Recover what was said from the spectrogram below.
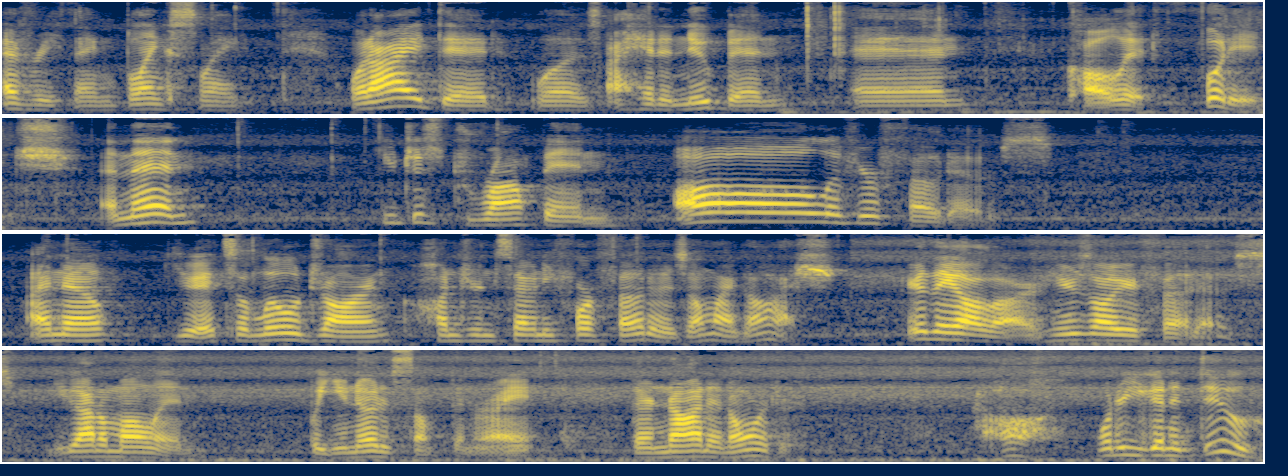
everything, blank slate. What I did was I hit a new bin and call it footage. And then you just drop in all of your photos. I know, it's a little jarring, 174 photos, oh my gosh. Here they all are, here's all your photos. You got them all in. But you notice something, right? They're not in order. Oh, what are you going to do?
